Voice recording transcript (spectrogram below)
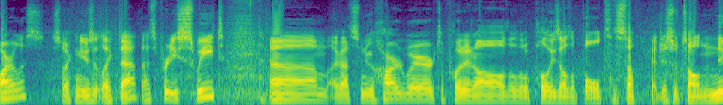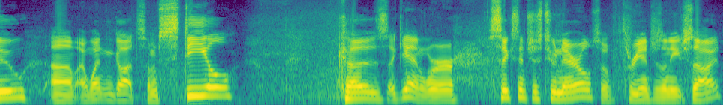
wireless, so I can use it like that. That's pretty sweet. Um, I got some new hardware to put in all the little pulleys, all the bolts and stuff like that, just so it's all new. Um, I went and got some steel, because again, we're six inches too narrow, so three inches on each side.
